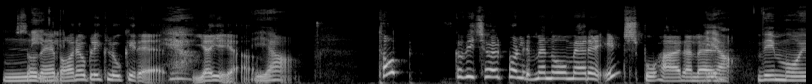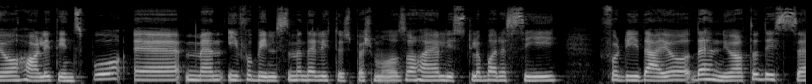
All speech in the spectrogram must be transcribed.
Så det er bare å bli klokere. Ja, ja, ja. Ja. Topp! Skal vi kjøre på med noe mer innspo her, eller? Ja, vi må jo ha litt innspo, eh, men i forbindelse med det lytterspørsmålet så har jeg lyst til å bare si fordi det er jo Det hender jo at disse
